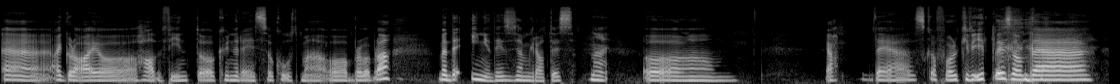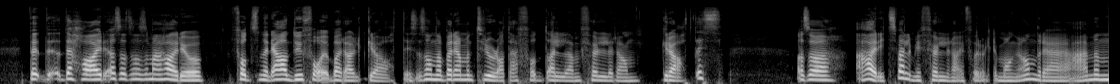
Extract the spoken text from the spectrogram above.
Eh, jeg er glad i å ha det fint og kunne reise og kose meg og bla, bla, bla. Men det er ingenting som kommer gratis. Nei. Og ja, det skal folk vite, liksom. Det, det, det, det har Altså, sånn som jeg har jo fått sånn Ja, du får jo bare alt gratis og sånn. Jeg bare, ja, men tror du at jeg har fått alle de følgerne gratis? Altså, jeg har ikke så veldig mye følgere i forhold til mange andre, jeg, men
